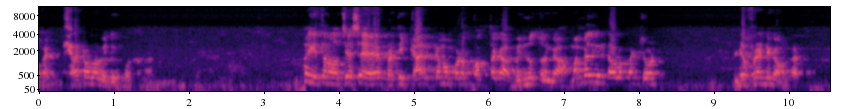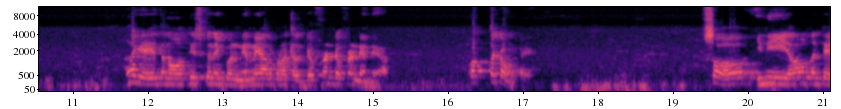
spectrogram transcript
ఒక కెరటంలో వెదిగిపోతున్నాడు. ఇతను చేసే ప్రతి కార్యక్రమం కూడా కొత్తగా వినూత్నంగా మంగళగిరి డెవలప్మెంట్ చూడండి డిఫరెంట్గా ఉంటాడు అలాగే ఇతను తీసుకునే కొన్ని నిర్ణయాలు కూడా చాలా డిఫరెంట్ డిఫరెంట్ నిర్ణయాలు. కొత్తగా ఉంటాయి. సో ఇది ఎలా ఉందంటే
